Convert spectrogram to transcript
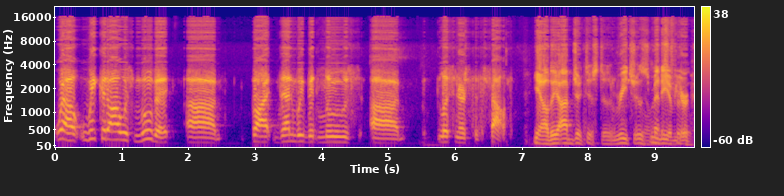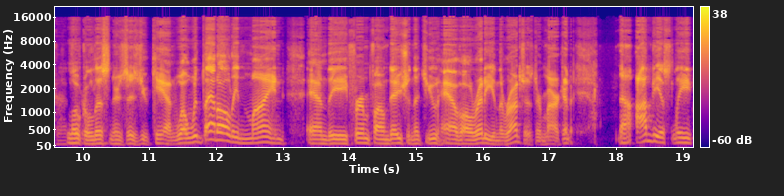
Well, we could always move it, uh, but then we would lose uh, listeners to the south. Yeah, the object is to reach as many of true. your That's local listeners as you can. Well, with that all in mind and the firm foundation that you have already in the Rochester market, now obviously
